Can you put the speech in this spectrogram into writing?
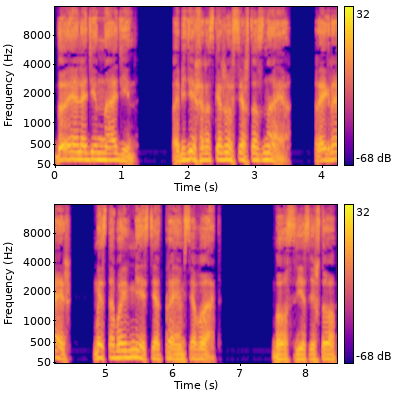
Дуэль один на один. Победишь — расскажу все, что знаю. Проиграешь — мы с тобой вместе отправимся в ад». «Босс, если что»,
